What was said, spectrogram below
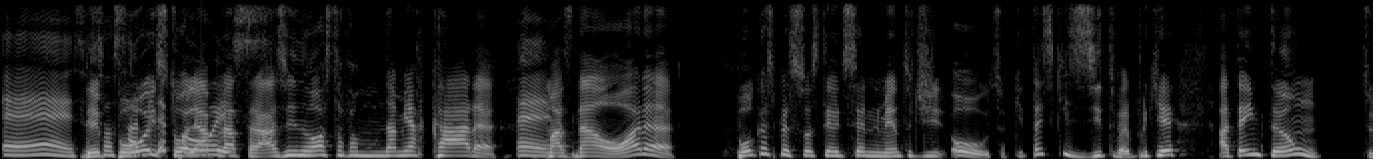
É, você só sabe Depois, depois. tu olhar pra trás e, nossa, tava na minha cara. É, Mas na hora, poucas pessoas têm o discernimento de, oh, isso aqui tá esquisito, velho. Porque até então, tu,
